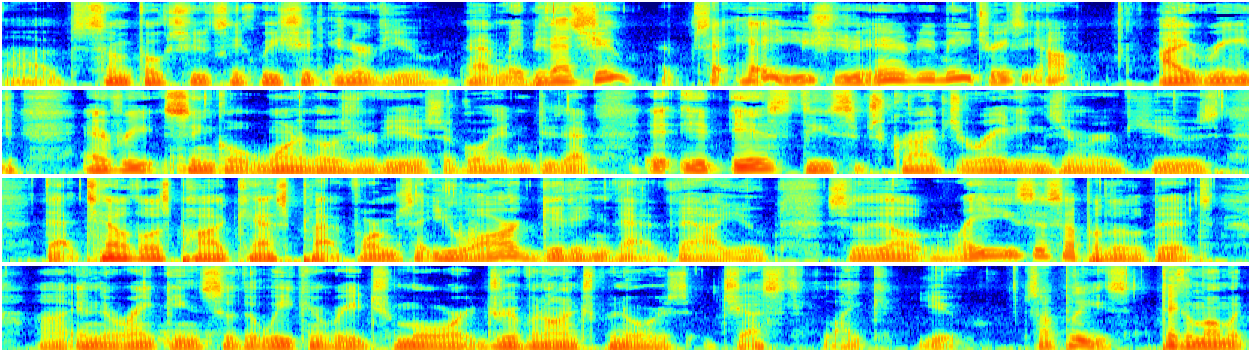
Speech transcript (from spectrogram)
uh, some folks who think we should interview. Uh, maybe that's you. Say, hey, you should interview me, Tracy. I'll, I read every single one of those reviews, so go ahead and do that. It, it is the subscribed ratings and reviews that tell those podcast platforms that you are getting that value. So they'll raise us up a little bit uh, in the rankings so that we can reach more driven entrepreneurs just like you. So please take a moment,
